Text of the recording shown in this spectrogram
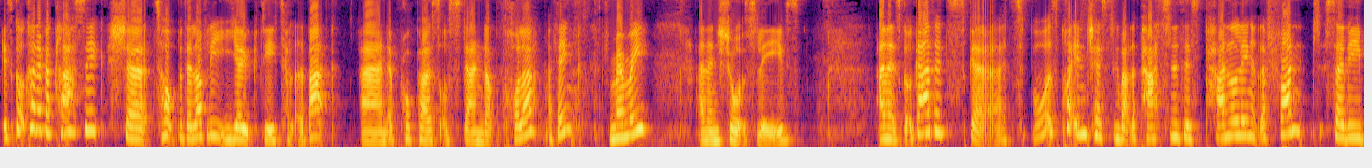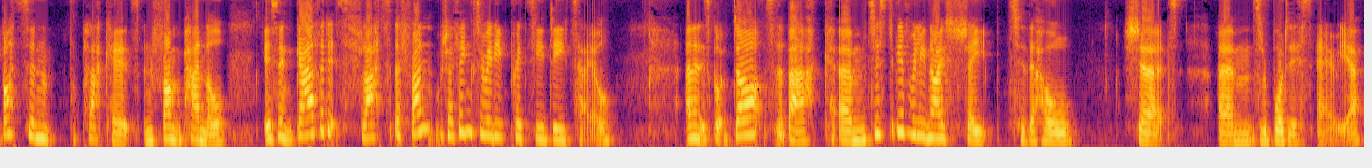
it's got kind of a classic shirt top with a lovely yoke detail at the back and a proper sort of stand-up collar, I think, from memory, and then short sleeves and it's got gathered skirt. But what's quite interesting about the pattern is this panelling at the front. So the button plackets and front panel isn't gathered, it's flat at the front, which I think is a really pretty detail. And then it's got darts at the back, um, just to give really nice shape to the whole shirt um, sort of bodice area.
